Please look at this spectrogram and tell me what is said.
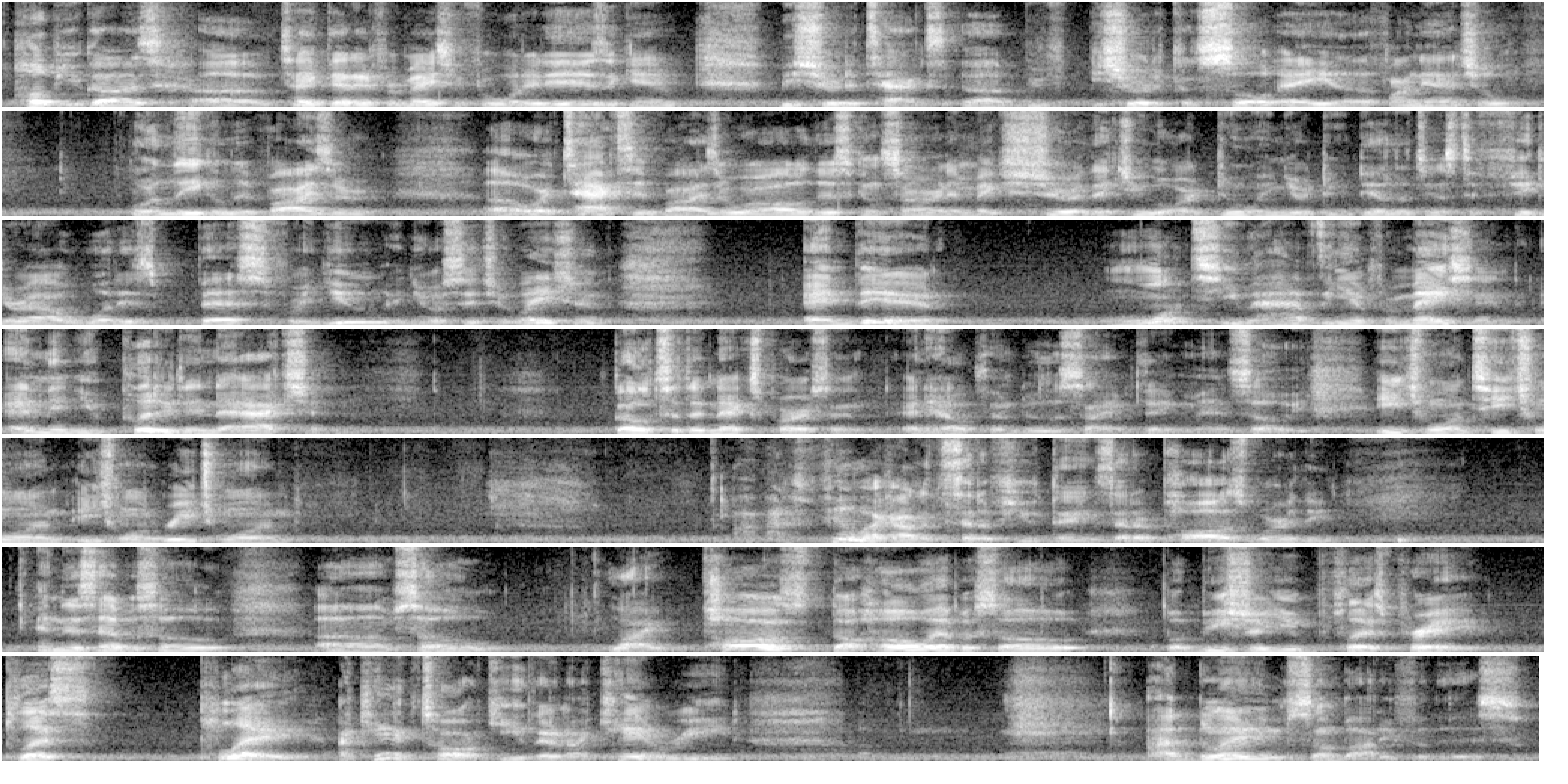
hope you guys uh, take that information for what it is. Again, be sure to tax, uh, be, be, sure to consult a uh, financial or legal advisor. Uh, or a tax advisor where all of this is concerned and make sure that you are doing your due diligence to figure out what is best for you and your situation. And then once you have the information and then you put it into action, go to the next person and help them do the same thing, man. So each one teach one, each one reach one. I feel like I've said a few things that are pause worthy in this episode. Um, so, like, pause the whole episode, but be sure you plus pray, plus play. I can't talk either, and I can't read. I blame somebody for this.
